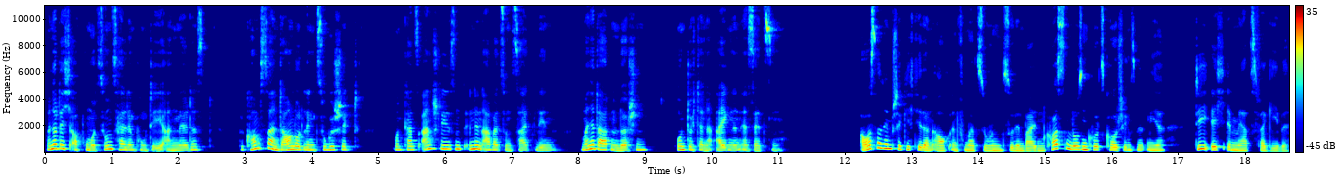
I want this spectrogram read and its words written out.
Wenn du dich auf promotionsheldin.de anmeldest, bekommst du einen Download-Link zugeschickt und kannst anschließend in den Arbeits- und Zeitplänen meine Daten löschen und durch deine eigenen ersetzen. Außerdem schicke ich dir dann auch Informationen zu den beiden kostenlosen Kurzcoachings mit mir, die ich im März vergebe.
